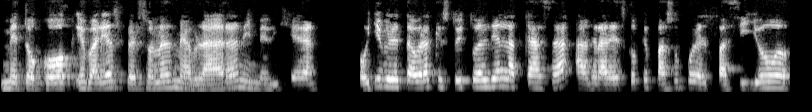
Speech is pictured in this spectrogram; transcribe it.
Me tocó que varias personas me hablaran y me dijeran, oye Violeta, ahora que estoy todo el día en la casa, agradezco que paso por el pasillo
